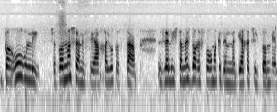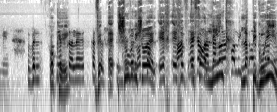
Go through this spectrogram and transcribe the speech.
ברור לי שכל מה שהנשיאה חיות עשתה זה להשתמש ברפורמה כדי לנגח את שלטון הימין. אוקיי, שוב אני לא שואל, איפה הלינק לפיגועים?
